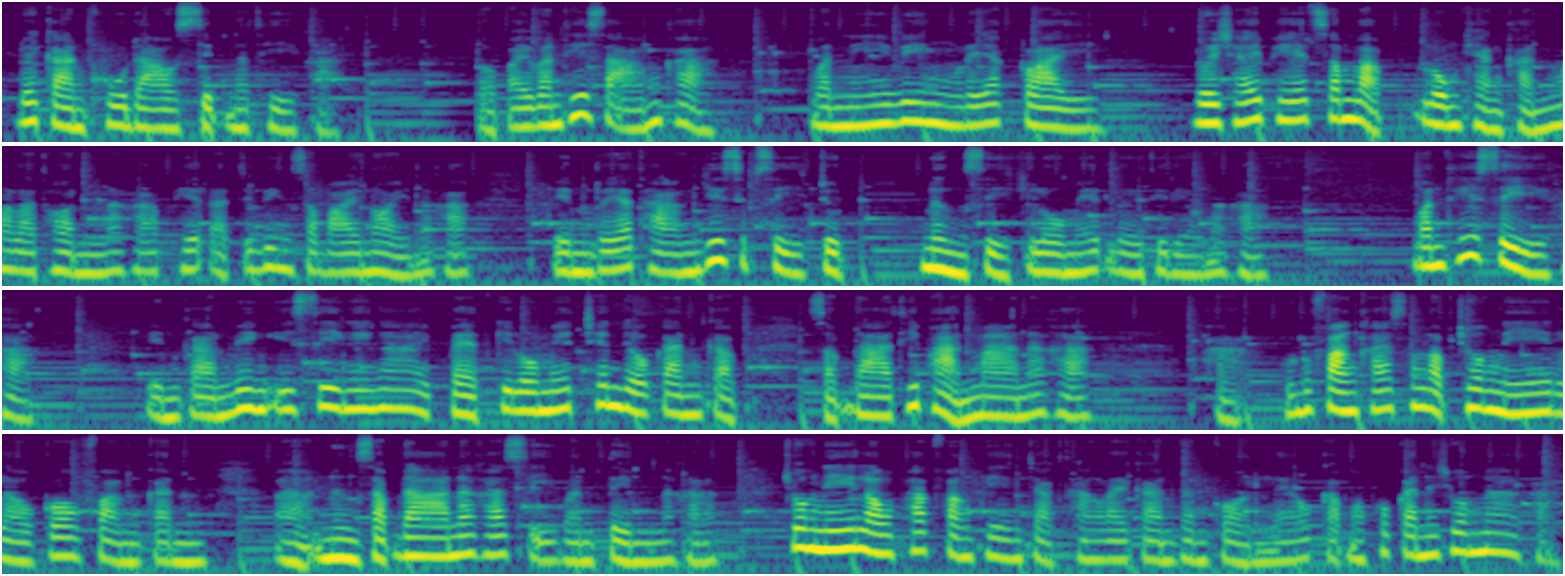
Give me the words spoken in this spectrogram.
ด้วยการ cool down 10 นาทีค่ะ ต่อไปวันที่ 3 ค่ะ วันนี้วิ่งระยะไกล โดยใช้ pace สำหรับลงแข่งขันมาราธอนนะคะ pace อาจจะวิ่งสบายหน่อยนะคะ เป็นระยะทาง 24.14 กิโลเมตรเลยทีเดียวนะคะ วันที่ 4 ค่ะ เป็นการวิ่งอีซี่ง่ายๆ 8 กิโลเมตร เช่นเดียวกันกับสัปดาห์ที่ผ่านมานะคะค่ะคุณผู้ฟังคะสำหรับช่วงนี้เราก็ฟังกันหนึ่งสัปดาห์นะคะ 4 วันเต็มนะคะ ช่วงนี้เราพักฟังเพลงจากทางรายการกันก่อนแล้วกลับมาพบกันในช่วงหน้าค่ะ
